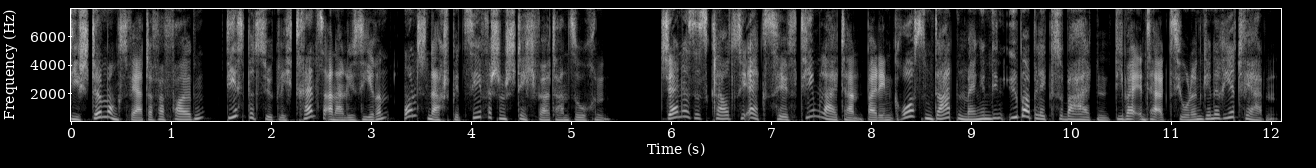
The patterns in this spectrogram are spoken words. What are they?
die Stimmungswerte verfolgen, diesbezüglich Trends analysieren und nach spezifischen Stichwörtern suchen. Genesis Cloud CX hilft Teamleitern, bei den großen Datenmengen den Überblick zu behalten, die bei Interaktionen generiert werden,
